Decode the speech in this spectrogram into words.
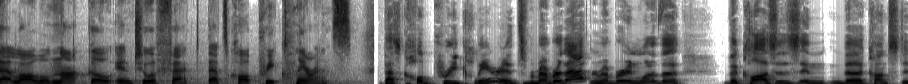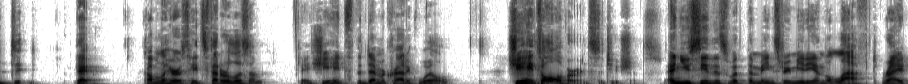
that law will not go into effect. That's called preclearance. That's called preclearance. Remember that? Remember in one of the the clauses in the Constitution. Okay, Kamala Harris hates federalism. Okay, she hates the democratic will. She hates all of our institutions. And you see this with the mainstream media and the left, right?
